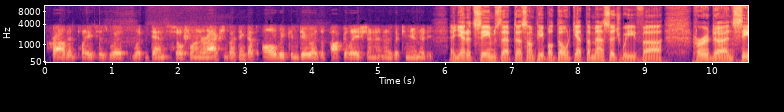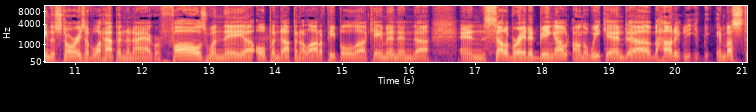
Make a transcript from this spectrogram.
crowded places with, with dense social interactions. I think that's all we can do as a population and as a community. And yet it seems that uh, some people don't get the message. We've uh, heard uh, and seen the stories of what happened in Niagara Falls when they uh, opened up, and a lot of people uh, came in and uh, and celebrated being out on the weekend. how do it must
